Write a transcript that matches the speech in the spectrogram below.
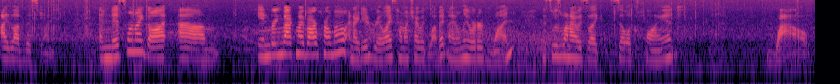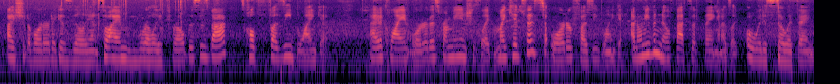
I love this one. And this one I got um, in Bring Back My Bar promo and I didn't realize how much I would love it and I only ordered one. This was when I was like still a client. Wow, I should have ordered a gazillion. So I am really thrilled this is back. It's called Fuzzy Blanket. I had a client order this from me and she's like, my kid says to order fuzzy blanket. I don't even know if that's a thing. And I was like, oh, it is so a thing.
